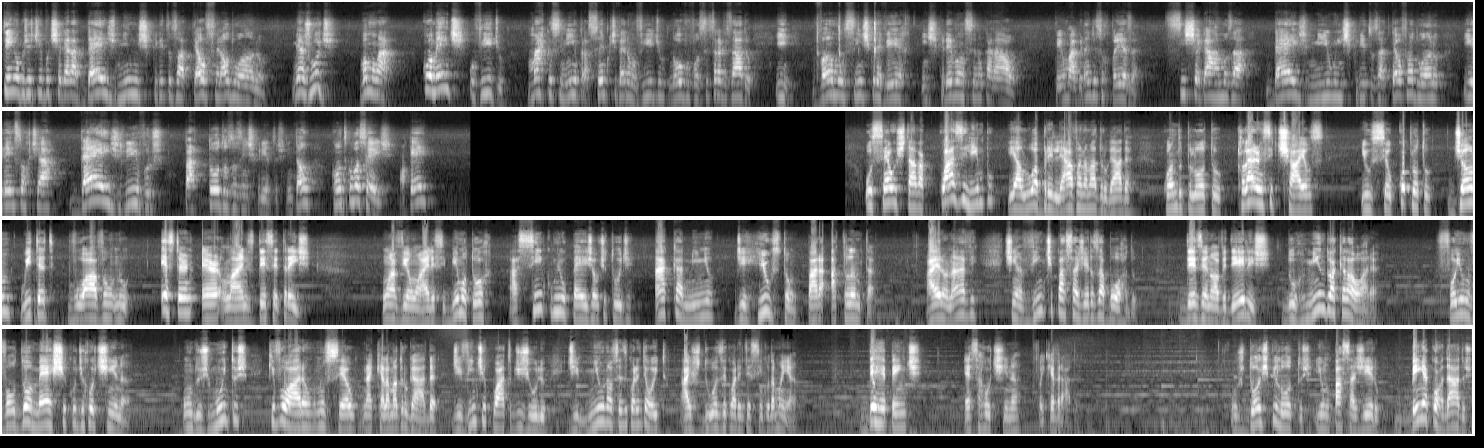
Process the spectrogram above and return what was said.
Tenho o objetivo de chegar a 10 mil inscritos até o final do ano. Me ajude! Vamos lá! Comente o vídeo, marque o sininho para sempre que tiver um vídeo novo você ser avisado e vamos se inscrever, inscrevam-se no canal. Tem uma grande surpresa, se chegarmos a 10 mil inscritos até o final do ano, irei sortear 10 livros para todos os inscritos. Então, conto com vocês, ok? O céu estava quase limpo e a lua brilhava na madrugada quando o piloto Clarence Childs e o seu copiloto John Whitted voavam no Eastern Airlines DC-3, um avião a hélice bimotor a 5 mil pés de altitude, a caminho de Houston para Atlanta. A aeronave tinha 20 passageiros a bordo, 19 deles dormindo àquela hora. Foi um voo doméstico de rotina, um dos muitos que voaram no céu naquela madrugada de 24 de julho de 1948, às 2h45 da manhã. De repente, essa rotina foi quebrada. Os dois pilotos e um passageiro, bem acordados,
